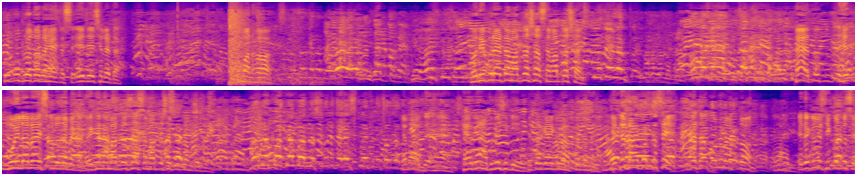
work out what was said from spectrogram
খুব উগ্রতা দেখা যাচ্ছে এই যে ছেলেটা। সমান হ হরিপুরে একটা মাদ্রাসা আছে মাদ্রাসায়। হ্যাঁ তো মহিলারা স্কুলে যাবে কেন? এখানে মাদ্রাসা আছে মাদ্রাসায় প্রোগ্রাম করবে। এটা ঠিক করতেছে।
